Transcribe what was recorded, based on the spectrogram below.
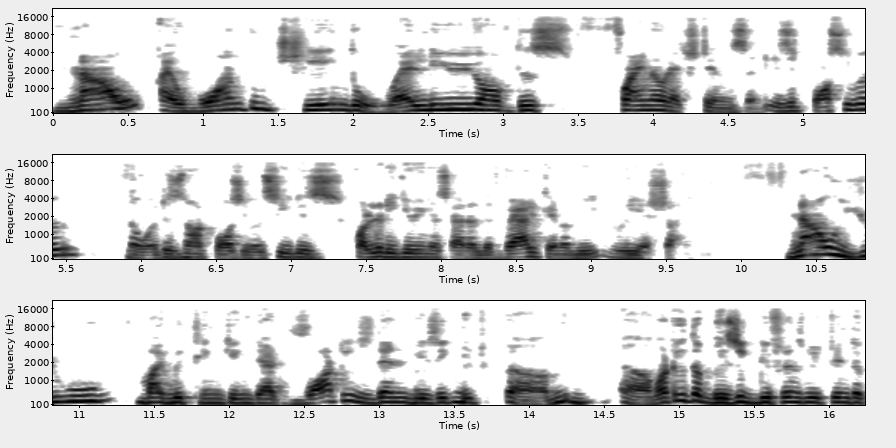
Now I want to change the value of this final extension. Is it possible? No it is not possible. See it is already giving us error that val cannot be reassigned now you might be thinking that what is then basic uh, uh, what is the basic difference between the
